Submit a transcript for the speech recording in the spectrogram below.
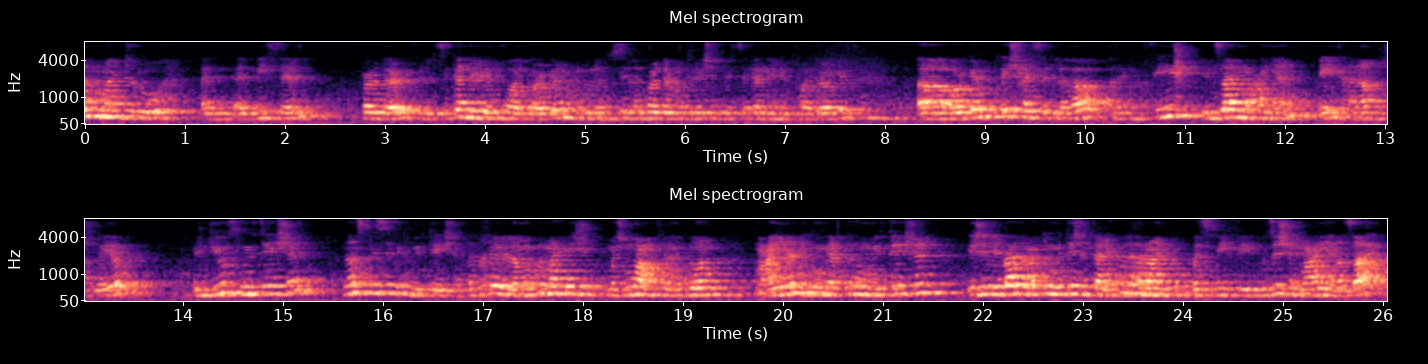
لما تروح ال B cell further في ال secondary lymphoid organ إحنا قلنا تصير لها further maturation في ال secondary lymphoid organ آه organ إيش حيصير لها؟ في إنزيم معين 8 حناخذ شوية induce mutation non specific mutation فتخيلوا لما كل ما يجي مجموعة مثلا clone معين يقوم يعطيهم mutation يجي اللي بعده يعطيهم mutation ثانية كلها random بس في في position معينة صح؟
